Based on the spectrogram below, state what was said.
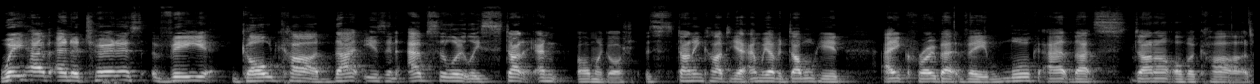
we have an Eternatus V gold card. That is an absolutely stunning and oh my gosh, a stunning card to get. And we have a double hit, a Crobat V. Look at that stunner of a card.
